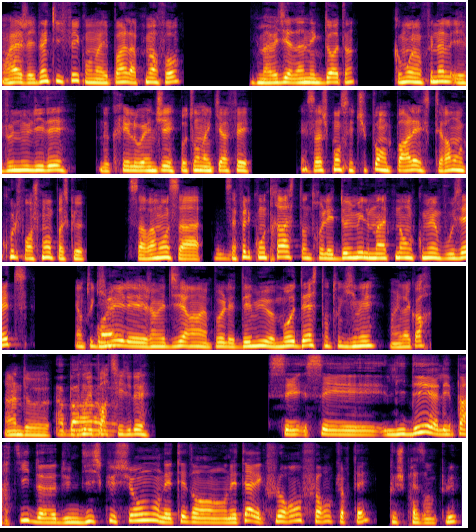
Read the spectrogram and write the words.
Ouais, j'avais bien kiffé qu'on avait parlé la première fois. Il m'avait dit l'anecdote, hein, comment au final est venue l'idée de créer l'ONG autour d'un café? Et ça, je pense que tu peux en parler. C'était vraiment cool, franchement, parce que ça vraiment, ça, mm. ça fait le contraste entre les 2000 maintenant, combien vous êtes, et entre guillemets, les, j'ai envie de dire, hein, un peu les démus modestes, entre guillemets. On est d'accord? Hein, de, ah bah, est partie l'idée? C'est, c'est, l'idée, elle est partie d'une discussion. On était dans, on était avec Florent, Florent Curtet, que je présente plus.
